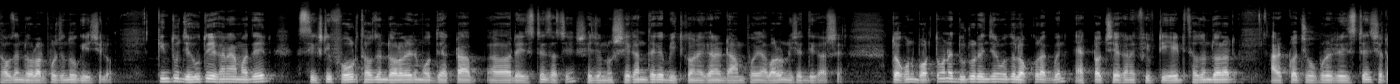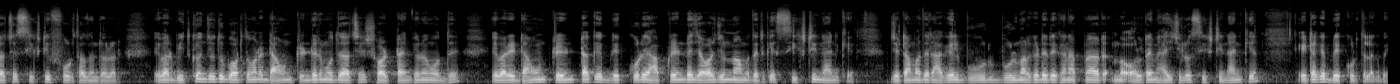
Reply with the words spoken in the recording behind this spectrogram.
থাউজেন্ড ডলার পর্যন্ত গিয়েছিল। কিন্তু যেহেতু এখানে আমাদের সিক্সটি ফোর থাউজেন্ড ডলারের মধ্যে একটা রেজিস্ট্যান্স আছে, সেজন্য সেখান থেকে বিটকয়েন এখানে ডাম্প হয়ে আবারও নিচের দিকে আসে। তখন বর্তমানে দুটো রেঞ্জের মধ্যে লক্ষ্য রাখবেন, একটা হচ্ছে এখানে ফিফটি এইট থাউজেন্ড ডলার আর একটা হচ্ছে উপরের রেজিস্ট্যান্স সেটা হচ্ছে সিক্সটি ফোর থাউজেন্ড ডলার এবার বিটকয়েন যেহেতু বর্তমানে ডাউন ট্রেন্ডের মধ্যে আছে শর্ট টাইম ফ্রেমের মধ্যে এবার এই ডাউন ট্রেন্ডটাকে ব্রেক করে আপ ট্রেন্ডে যাওয়ার জন্য আমাদেরকে সিক্সটি নাইনকে যেটা আমাদের আগের বুল বুল মার্কেটের এখানে আপনার অল টাইম হাই ছিল সিক্সটি নাইনকে এটাকে ব্রেক করতে লাগবে।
